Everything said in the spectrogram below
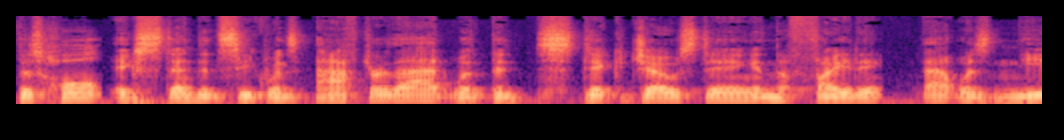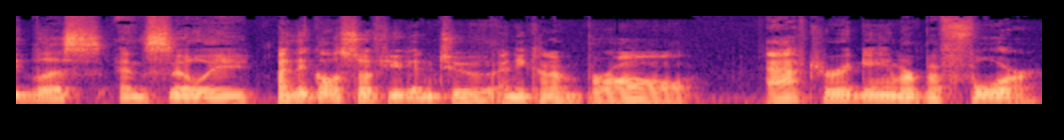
This whole extended sequence after that with the stick jousting and the fighting, that was needless and silly. I think also if you get into any kind of brawl after a game or before,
